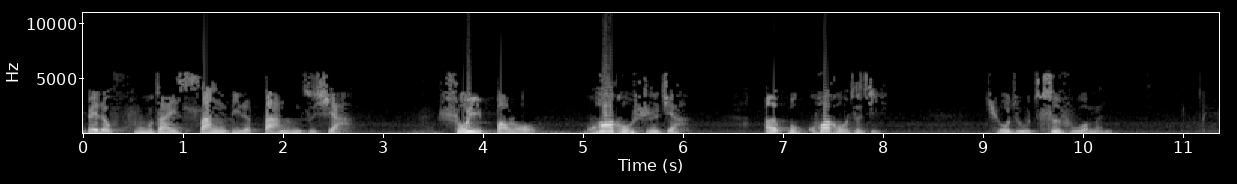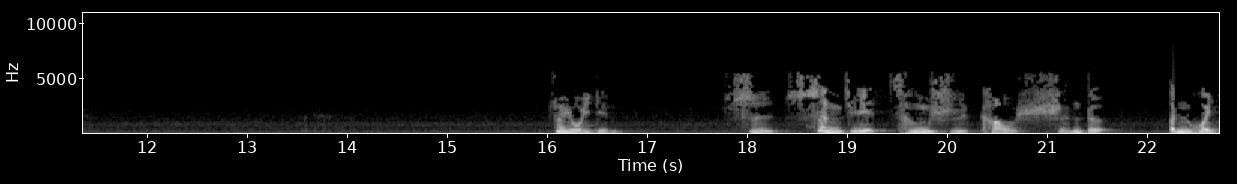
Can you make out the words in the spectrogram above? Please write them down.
卑的伏在上帝的大能之下，所以保罗夸口十架，而不夸口自己。求主赐福我们。最后一点是圣洁诚实靠神的恩惠。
